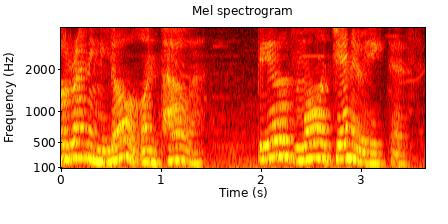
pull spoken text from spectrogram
You're running low on power. Build more generators.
